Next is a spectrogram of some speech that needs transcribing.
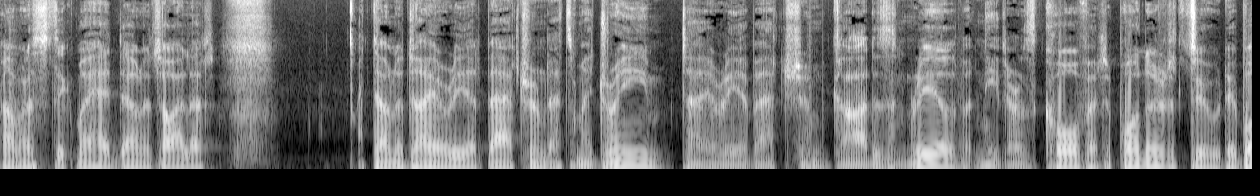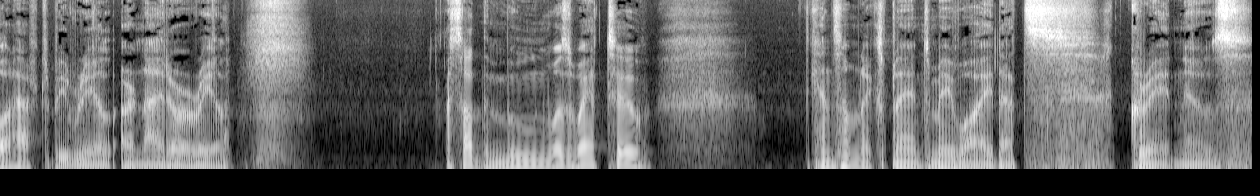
I'm to stick my head down a toilet, down a diarrhea bathroom. That's my dream. Diarrhea bathroom. God isn't real, but neither is COVID. One or the two. They both have to be real, or neither are real. I saw the moon was wet too. Can someone explain to me why that's great news?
